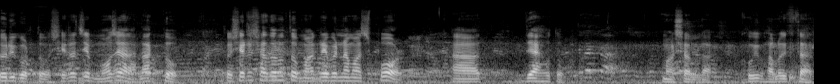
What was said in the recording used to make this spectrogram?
তৈরি করতো। সেটা যে মজা লাগতো। তো সেটা সাধারণত মাগরেবের নামাজ পর দেয়া হতো। মাশাল্লাহ খুবই ভালো ইফতার।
